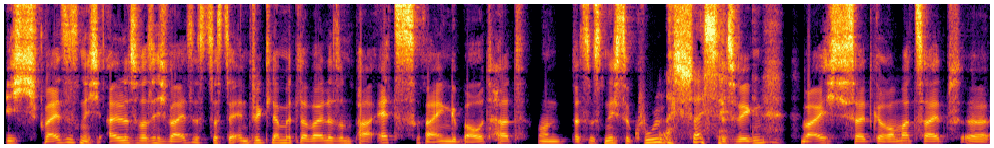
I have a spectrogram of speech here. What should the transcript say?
Ich weiß es nicht. Alles, was ich weiß, ist, dass der Entwickler mittlerweile so ein paar Ads reingebaut hat und das ist nicht so cool. Ach, scheiße. Deswegen war ich seit geraumer Zeit, äh,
